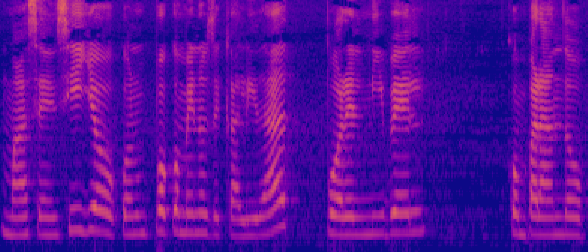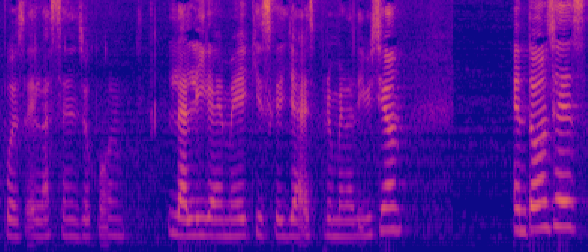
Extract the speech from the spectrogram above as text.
más sencillo o con un poco menos de calidad por el nivel comparando pues el ascenso con la Liga MX que ya es primera división. Entonces,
